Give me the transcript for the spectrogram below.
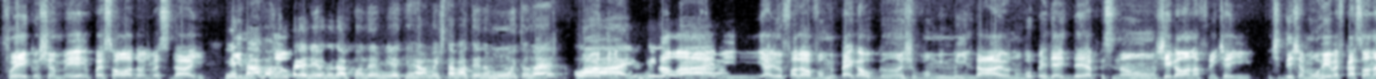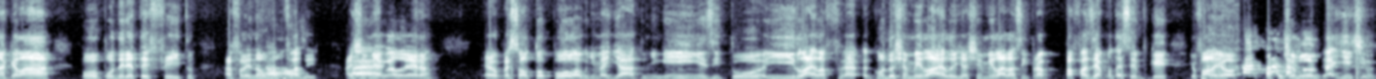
Foi aí que eu chamei o pessoal lá da universidade. E estava no, num período da pandemia que realmente estava tendo muito, né? Live. Muita live. E aí eu falei, ó, vamos pegar o gancho, vamos emendar, eu não vou perder a ideia, porque senão chega lá na frente, aí a gente deixa morrer, vai ficar só naquela, ah, pô, poderia ter feito. Aí eu falei, não, vamos uhum. fazer. Aí chamei é. a galera, é, o pessoal topou logo de imediato, ninguém hesitou. E Laila, quando eu chamei Laila, eu já chamei Laila assim para fazer acontecer, porque eu falei, ó, eu tô chamando um bocado de gente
